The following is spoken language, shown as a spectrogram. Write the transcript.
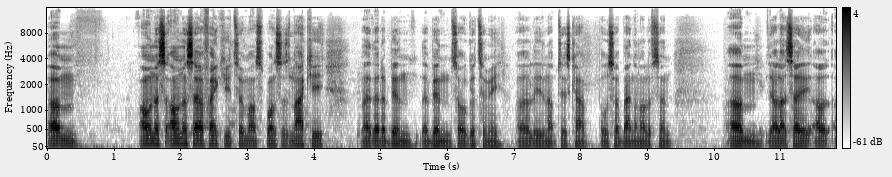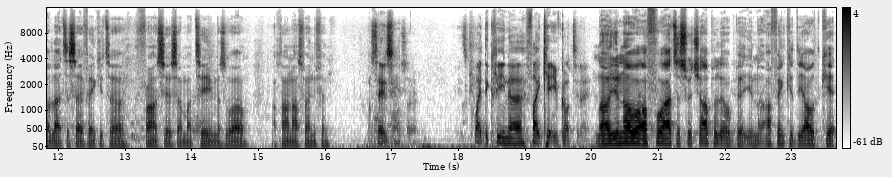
Um, I wanna s- I wanna say a thank you to my sponsors Nike, like that have been they've been so good to me uh, leading up to this camp. Also Bang and Olufsen. Um, yeah, I'd like to say I- I'd like to say thank you to Francis and my team as well. I can't ask for anything. I'll say it's, quite the clean uh, fight kit you've got today. No, you know what? I thought I had to switch it up a little bit. You know, I think the old kit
